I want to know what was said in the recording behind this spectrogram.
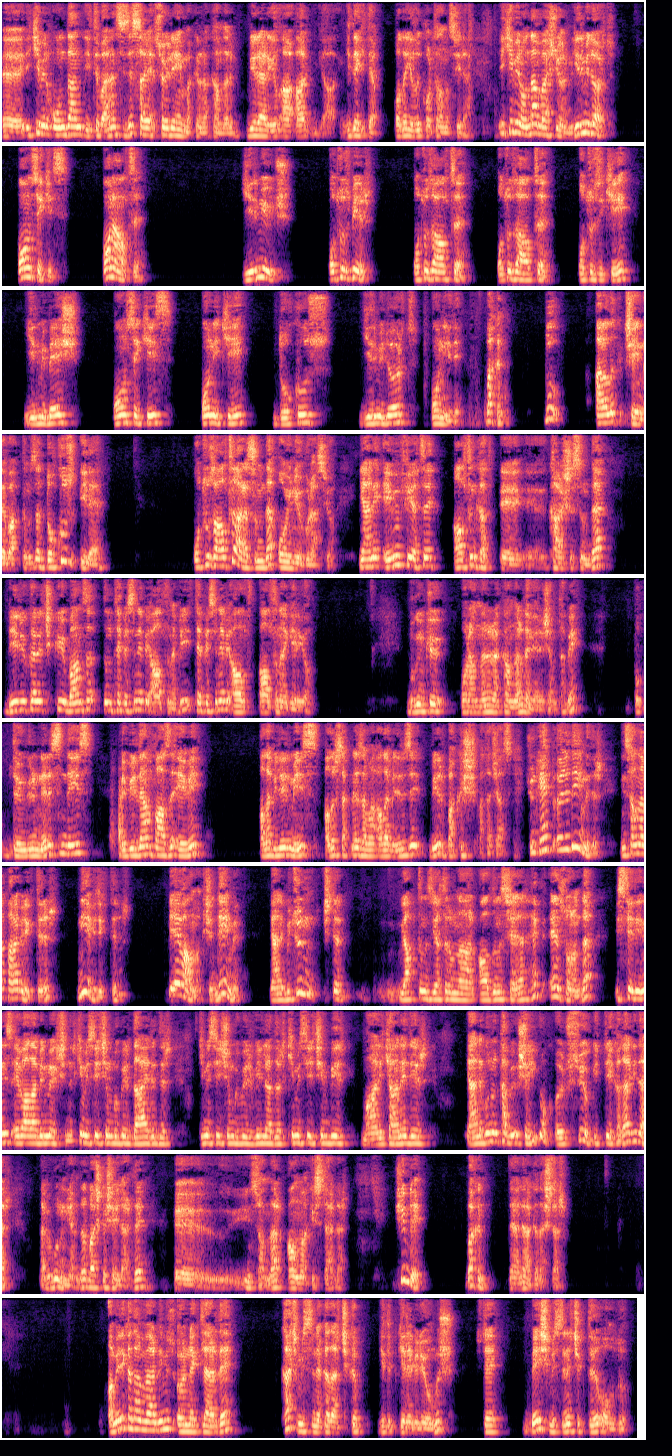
Ee, 2010'dan itibaren size say- söyleyeyim bakın rakamları. Birer yıl ar- ar- gide gide. O da yıllık ortalamasıyla. 2010'dan başlıyorum. 24, 18, 16, 23, 31, 36, 36, 32, 25, 18, 12, 9, 24, 17. Bakın bu aralık şeyinde baktığımızda 9 ile 36 arasında oynuyor bu rasyo. Yani evin fiyatı altın kat, e, karşısında bir yukarı çıkıyor, bantın tepesine bir altına, bir tepesine bir alt, altına geliyor. Bugünkü oranları, rakamları da vereceğim tabii. Bu döngünün neresindeyiz ve birden fazla evi alabilir miyiz? Alırsak ne zaman alabiliriz'e bir bakış atacağız. Çünkü hep öyle değil midir? İnsanlar para biriktirir. Niye biriktirir? Bir ev almak için değil mi? Yani bütün işte yaptığınız yatırımlar, aldığınız şeyler hep en sonunda istediğiniz evi alabilmek içindir. Kimisi için bu bir dairedir, kimisi için bu bir villadır, kimisi için bir malikanedir. Yani bunun tabii şeyi yok, ölçüsü yok. Gittiği kadar gider. Tabii bunun yanında başka şeyler de e, insanlar almak isterler. Şimdi bakın değerli arkadaşlar. Amerika'dan verdiğimiz örneklerde kaç misline kadar çıkıp gidip gelebiliyormuş? İşte 5 misline çıktığı oldu.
